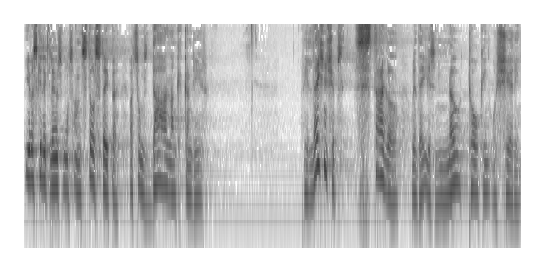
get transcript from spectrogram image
ewe skielik lê mos aan stilstype wat soms dae lank kan duur. Relationships struggle when there is no talking or sharing.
